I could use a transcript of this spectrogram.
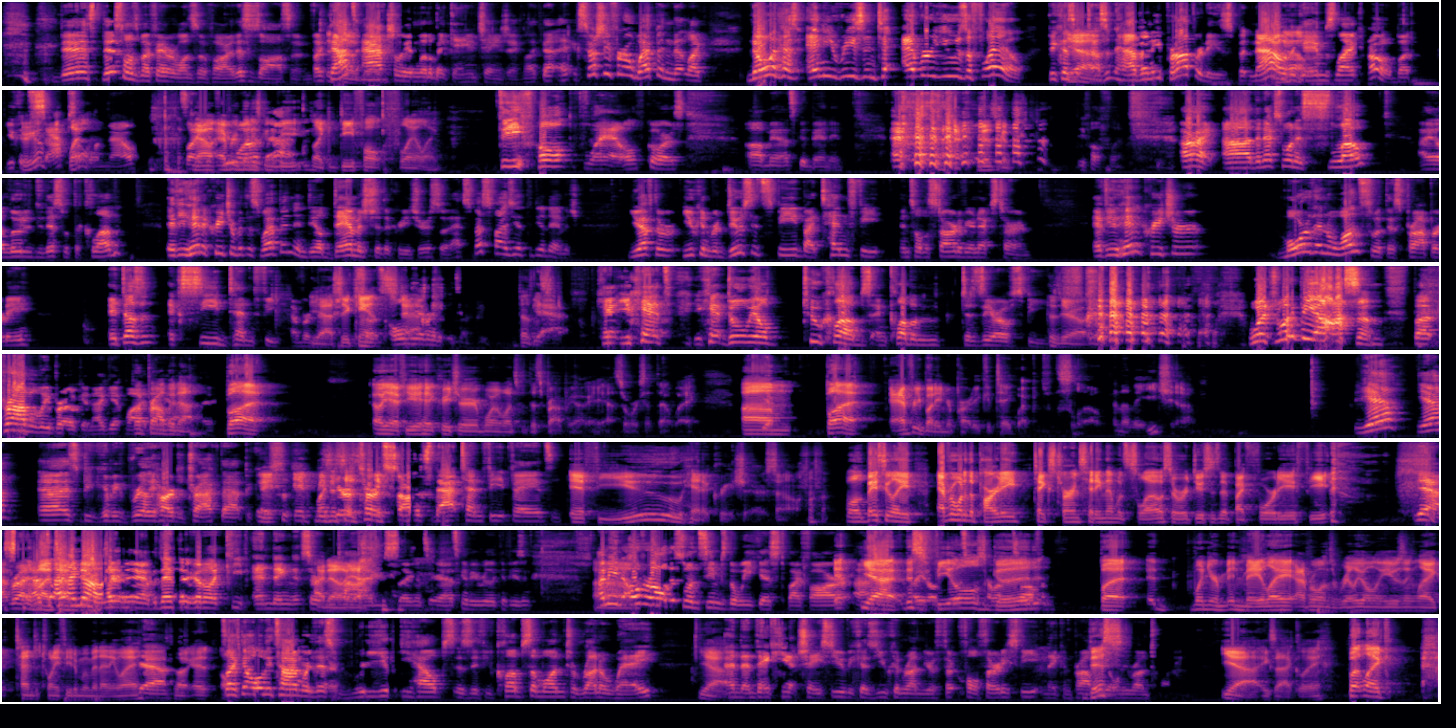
This this one's my favorite one so far. This is awesome. Like It's that's so actually a little bit game changing. Like that, especially for a weapon that like no one has any reason to ever use a flail because Yeah. it doesn't have any properties. But now the game's like, oh, but you can you go, sap flail. someone now. It's like now everybody's going to be like default flailing. default flail, of course. Oh man, that's a good band name. It is good. Default flail. All right, uh, the next one is slow. I alluded to this with the club. If you hit a creature with this weapon and deal damage to the creature, so that specifies you have to deal damage. You have to. You can reduce its speed by ten feet until the start of your next turn. If you hit a creature more than once with this property, it doesn't exceed ten feet of reduction. Yeah, so you can't it's only ever going ten feet Doesn't Yeah. stack can't you can't you can't dual wield two clubs and club them to zero speed to zero. which would be awesome but probably broken i get why But probably not. it. But oh yeah, if you hit creature more than once with this property, okay, yeah, so it works out that way. Um, but everybody in your party could take weapons with slow, and then they each hit them. yeah yeah Uh, it's be, gonna be really hard to track that because It, it, when your says turn if, starts, that ten feet fades. if you hit a creature. So, well, basically, everyone in the party takes turns hitting them with slow, so it reduces it by 40 feet. Yeah, right. I, I know. I- yeah, but then they're gonna like keep ending at certain I know, yeah. times. It's, yeah, it's gonna be really confusing. I mean, Um, overall, this one seems the weakest by far. It- Uh, yeah, this don't think it's feels come up as good. but when you're in melee, everyone's really only using like 10 to 20 feet of movement anyway. Yeah, So it, it's like the only time where this really helps is if you club someone to run away, yeah, and then they can't chase you because you can run your th- full thirty feet, and they can probably This- only run twenty. yeah, exactly. But like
